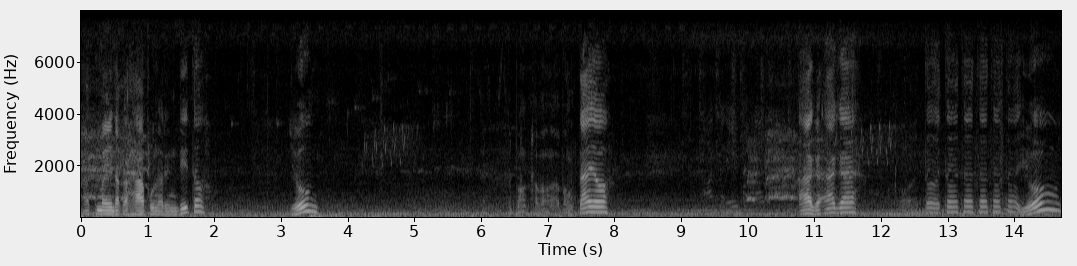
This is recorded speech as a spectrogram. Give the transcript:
At may nakahapon na rin dito. Yun. Abang, abang, abang tayo. Aga-aga. Oh, ito, ito, ito, ito, ito, ito. Yun.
